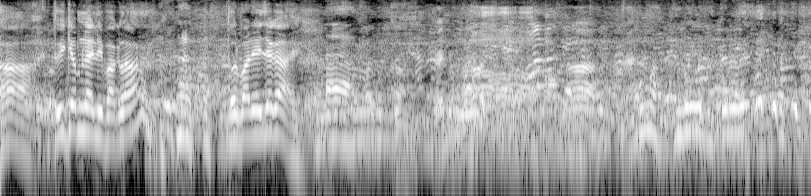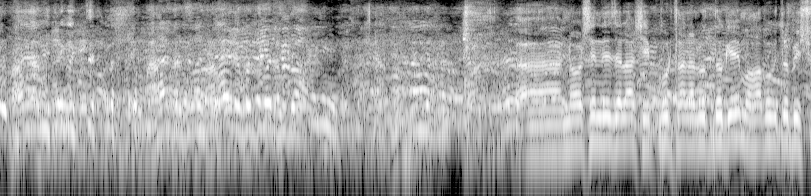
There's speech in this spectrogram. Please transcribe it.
হ্যাঁ তুই কেমন আইলি পাগলা? তোর বাড়ি এই জায়গায়? নরসিংদী জেলা শিবপুর থানার উদ্যোগে মহাপবিত্র বিশ্ব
